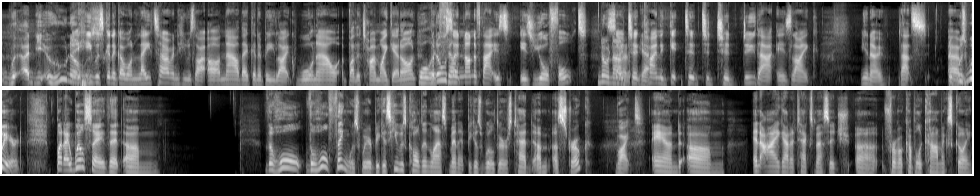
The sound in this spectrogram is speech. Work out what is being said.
Uh, Who knows? He was going to go on later, and he was like, "Oh, now they're going to be like worn out by the time I get on." Well, but also, felt- none of that is is your fault. No, So to yeah. kind of get to to to do that is like, you know, that's it was um, weird but i will say that um the whole the whole thing was weird because he was called in last minute because will durst had um, a stroke right. and um and i got a text message uh from a couple of comics going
